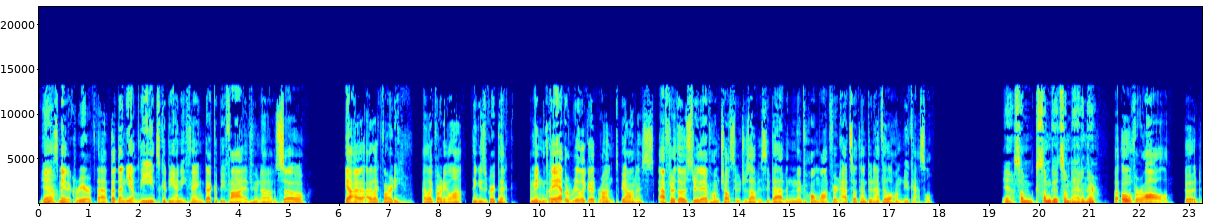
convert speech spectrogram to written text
yeah. he's made a career of that. But then yeah, Leeds could be anything. That could be five. Who knows? So yeah, I, I like Vardy. I like Vardy a lot. Think he's a great pick. I mean, Okay. they have a really good run, to be honest. After those three, they have home Chelsea, which is obviously bad, and then they have home Watford, at Southampton, at Villa, home Newcastle. Yeah, some some good, some bad in there. But overall, good.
